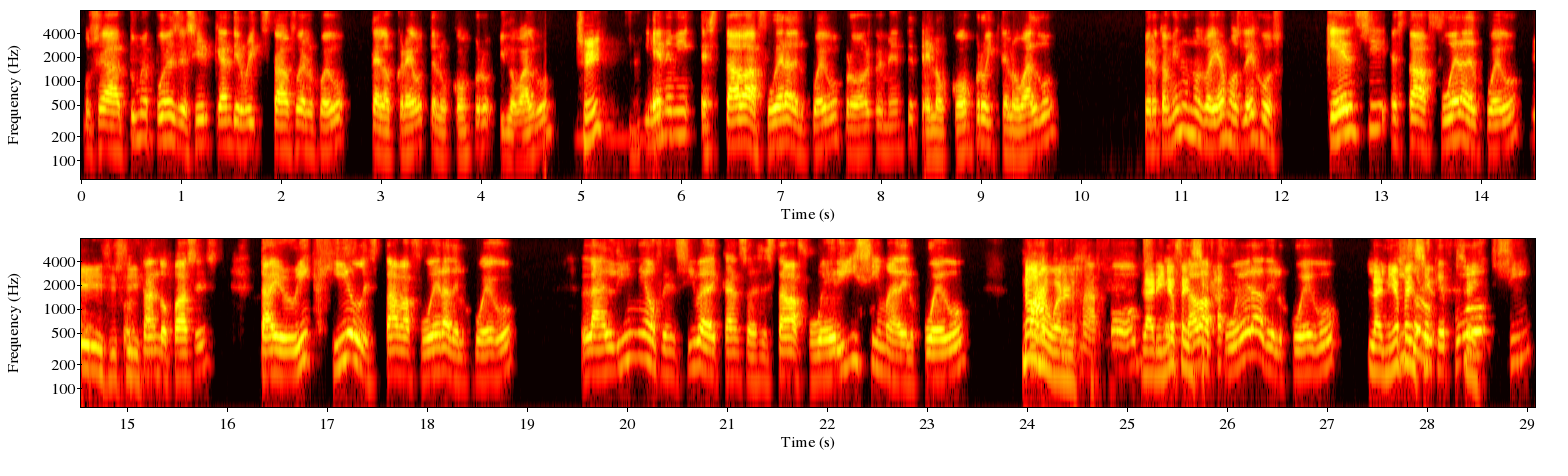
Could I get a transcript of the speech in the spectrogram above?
O sea, tú me puedes decir que Andy Reid estaba fuera del juego, te lo creo, te lo compro y lo valgo. Sí. Enemy estaba fuera del juego, probablemente te lo compro y te lo valgo. Pero también no nos vayamos lejos. Kelsey estaba fuera del juego, sí, sí, soltando pases. Tyreek Hill estaba fuera del juego. La línea ofensiva de Kansas estaba fuerísima del juego. No, no, bueno. La, línea ofensiva estaba fuera del juego. La línea ofensiva. lo que pudo, sí.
